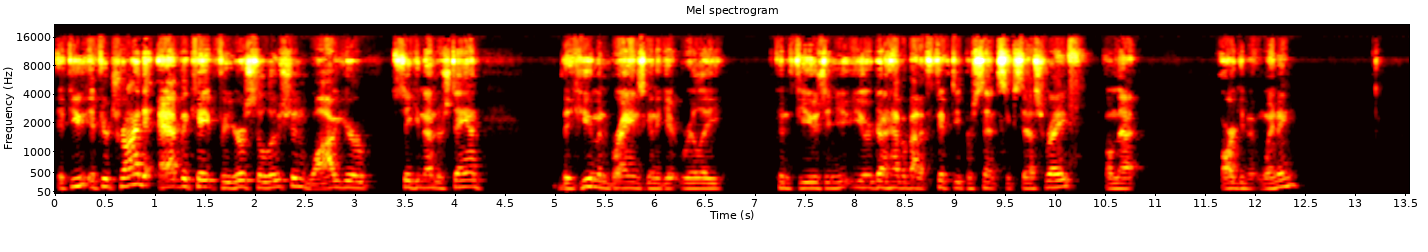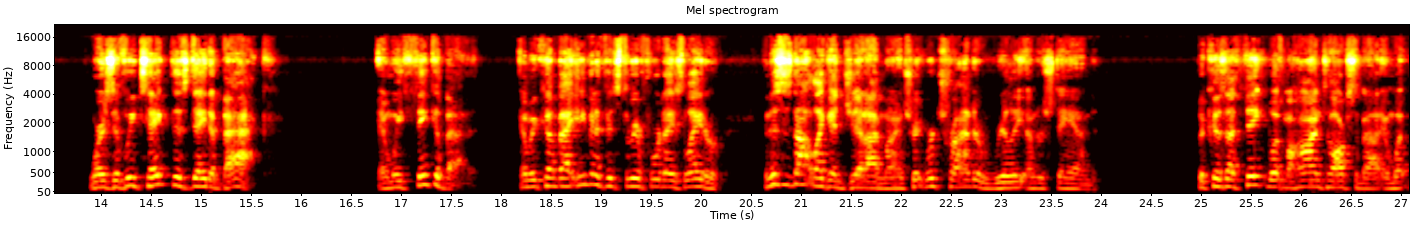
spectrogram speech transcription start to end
if you, if you're trying to advocate for your solution while you're seeking to understand, the human brain is going to get really confused and you, you're going to have about a 50% success rate on that argument winning. Whereas if we take this data back and we think about it and we come back, even if it's three or four days later, and this is not like a Jedi mind trick. We're trying to really understand because I think what Mahan talks about and what,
